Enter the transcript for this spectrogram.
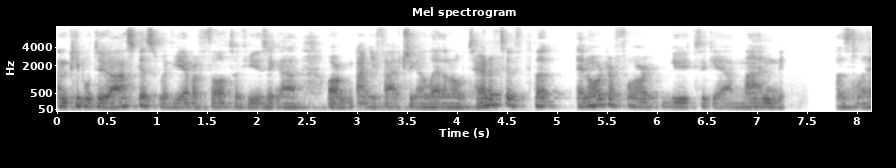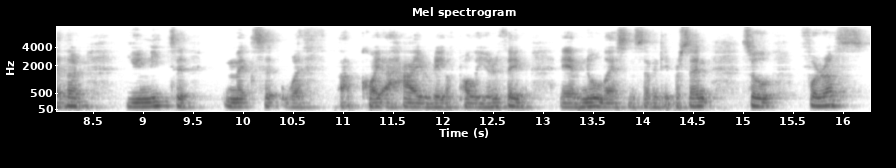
And people do ask us, have you ever thought of using a or manufacturing a leather alternative? But in order for you to get a man-made leather, you need to mix it with a, quite a high rate of polyurethane, um, no less than 70%. So for us,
